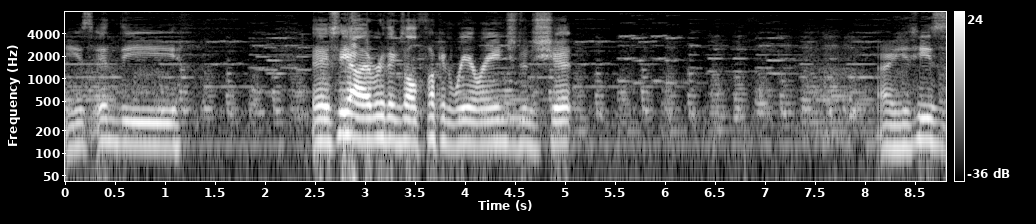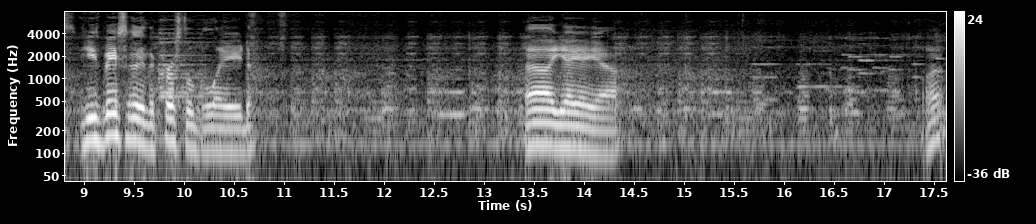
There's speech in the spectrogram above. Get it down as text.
He's in the... Hey, see how everything's all fucking rearranged and shit? Alright, he's, he's he's basically in the Crystal Glade. Uh, yeah, yeah, yeah. What?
